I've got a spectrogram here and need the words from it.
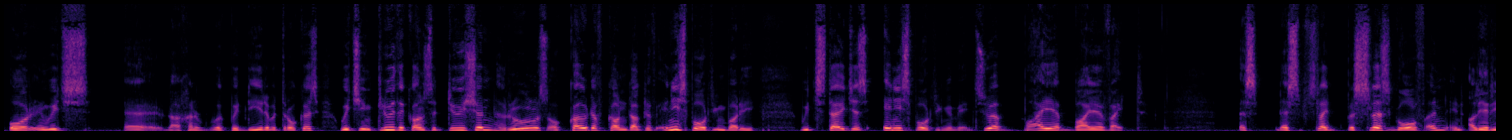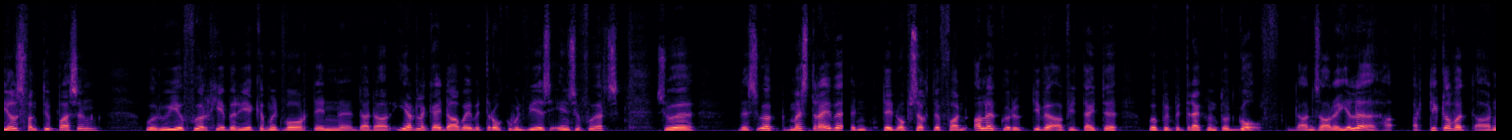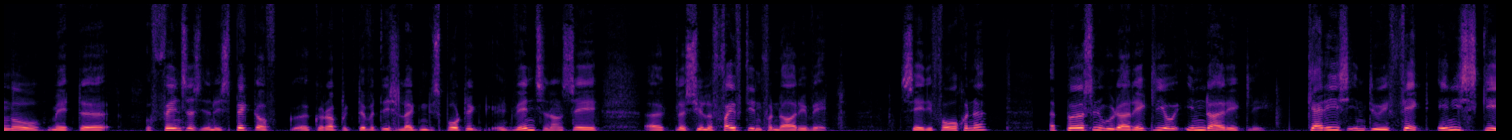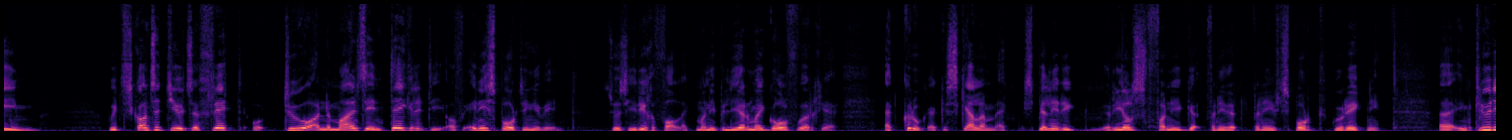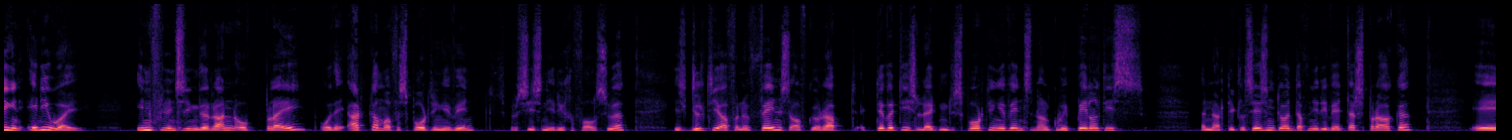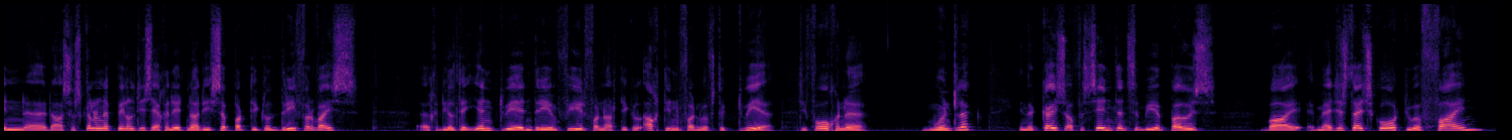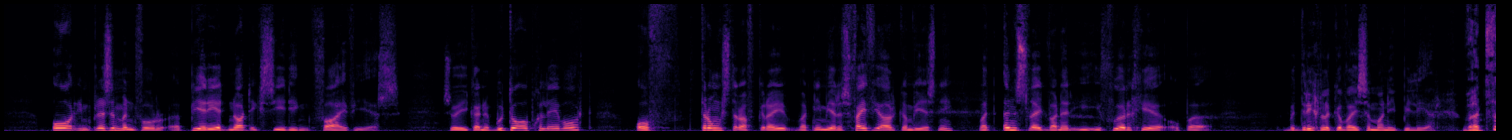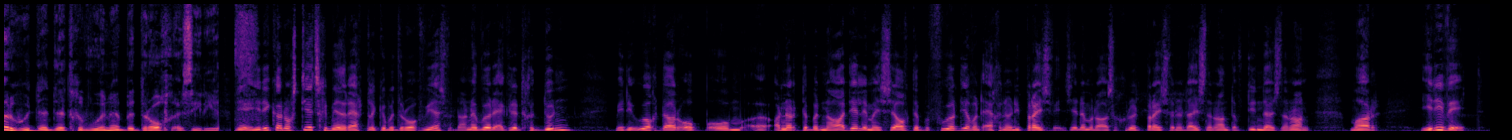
or in which uh daar gaan ook by diere betrokke is which include the constitution, rules or code of conduct of any sporting body which stages any sporting event. So baie baie wyd is dis sluit beslis golf in en al die reëls van toepassing oor hoe jou voorgee bereken moet word en uh, dat daar eerlikheid daarbey betrokke moet wees ensovoorts. So dis ook misdrywe in ten opsigte van alle korrektiewe aktiwiteite ook met betrekking tot golf. Dan is daar 'n hele artikel wat handel met uh, offences in respect of uh, corrupt activities relating to sporting events en dan sê uh, klousule 15 van daardie wet sê die volgende a person who directly or indirectly carries into effect any scheme which constitutes a threat to or undermines the integrity of any sporting event. Soos hierdie geval ek manipuleer my golf voorgee ek kroek ek is skelm ek speel nie die reëls van die van die van die sport korrek nie. Uh, including in any way influencing the run of play or the outcome of a sporting event presies in hierdie geval so is guilty of an offence of corrupt activities relating to sporting events en dan kom die penalties in artikel 26 van hierdie wet ter sprake. En uh, daar's verskillende penalties. Ek gaan net na die subartikel 3 verwys. Uh, gedeelte 1 2 en 3 en 4 van artikel 18 van hoofstuk 2 die volgende moontlik in the case of a sentence to be opposed by a magistrate's court to a fine or imprisonment for a period not exceeding 5 years. So jy kan 'n boete opgelê word of tronkstraf kry wat nie meer as 5 jaar kan wees nie wat insluit wanneer u u voorgee op 'n bedrieglike wyse manipuleer. Wat verhoed dit gewone bedrog is hierdie? Nee, hierdie kan nog steeds gemeenregtelike bedrog wees. Met ander woorde, ek het dit gedoen met die oog daarop om uh, ander te benadeel en myself te bevoordeel want ek gaan nou die prys wen. Sê net maar daar's 'n groot prys van R1000 of R10000. Maar hierdie wet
